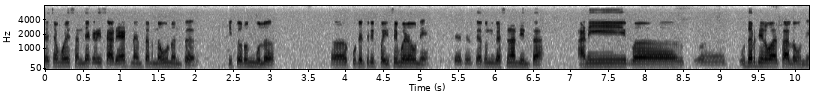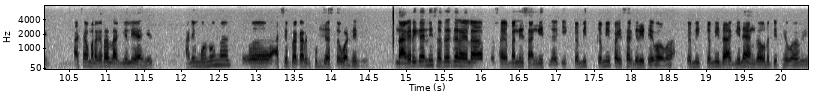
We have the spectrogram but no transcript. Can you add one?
त्याच्यामुळे संध्याकाळी साडेआठ नंतर नऊ नंतर ही तरुण मुलं कुठेतरी पैसे मिळवणे त्यातून व्यसना येणता आणि उदरनिर्वाह चालवणे अशा मार्गाला लागलेली आहेत. आणि म्हणूनच असे प्रकार खूप जास्त वाढलेले आहेत. नागरिकांनी सतर्क राहायला साहेबांनी सांगितलं की कमीत कमी पैसा घरी ठेवावा कमीत कमी दागिने अंगावरती ठेवावे.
